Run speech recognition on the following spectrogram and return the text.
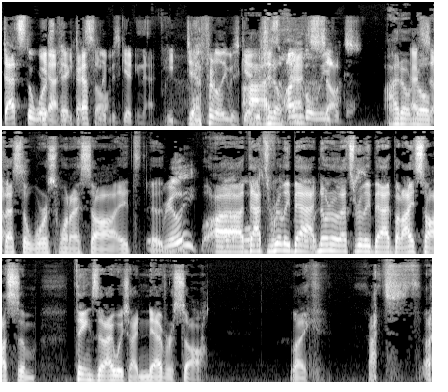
That's the worst yeah, he take I saw. definitely was getting that. He definitely was getting. I Which is don't- that Unbelievable. sucks. I don't That know if that's the worst one I saw. It's uh, Really? Uh, What- what that's really bad. No, no, that's really bad. But I saw some things that I wish I never saw. Like, I just, I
